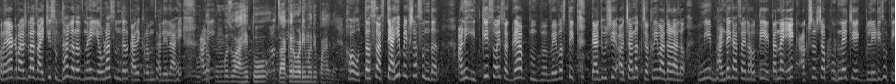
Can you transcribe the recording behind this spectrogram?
प्रयागराजला जायची सुद्धा गरज नाही. एवढा सुंदर कार्यक्रम झालेला आहे. आणि कुंभ जो आहे तो चाकरवाडीमध्ये पाहायला मिळाला. हो तसाच. त्याहीपेक्षा सुंदर. आणि इतकी सोय सगळ्या व्यवस्थित. त्या दिवशी अचानक चक्रीवादळ आलं. मी भांडे घासायला होती. येताना एक अक्षरशः पुण्याची एक लेडीज होती.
